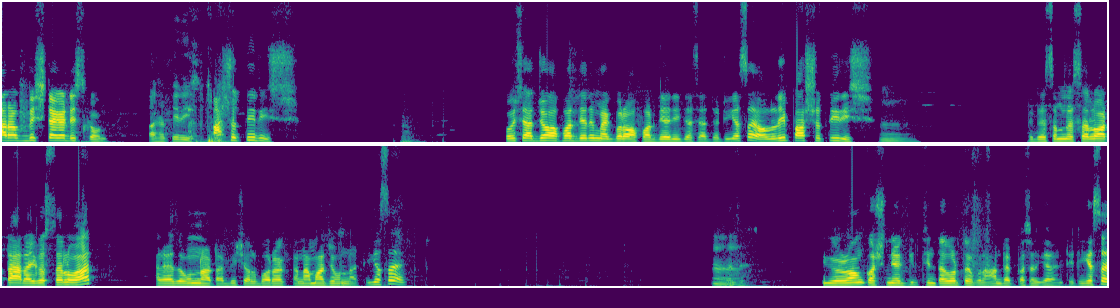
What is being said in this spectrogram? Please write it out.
আরও বিশ টাকা ডিসকাউন্ট পাঁচশো তিরিশ। পাঁচশো তিরিশ। অফার দিয়ে একবার অফার দিয়ে দিতেছে আজ ঠিক আছে? অনলি পাঁচশো তিরিশ। হুম। এটা সামনে সালোয়ারটা আড়াই গজ সালোয়ার। আর যে উন্নাটা বিশাল বড় একটা নামাজ উন্না ঠিক আছে? রং কষ নিয়ে চিন্তা করতে হবে না হান্ড্রেড পার্সেন্ট গ্যারান্টি ঠিক আছে?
